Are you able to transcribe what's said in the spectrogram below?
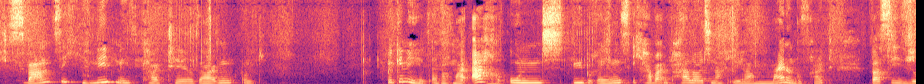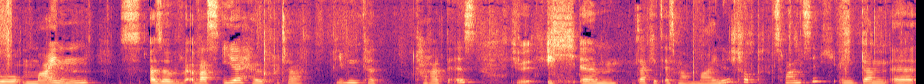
20 Lieblingscharaktere sagen und beginne jetzt einfach mal. Ach, und übrigens, ich habe ein paar Leute nach ihrer Meinung gefragt, was sie so meinen, also was ihr Harry Potter Lieblingscharakter ist. Ich, ich ähm, sage jetzt erstmal meine Top 20 und dann äh,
